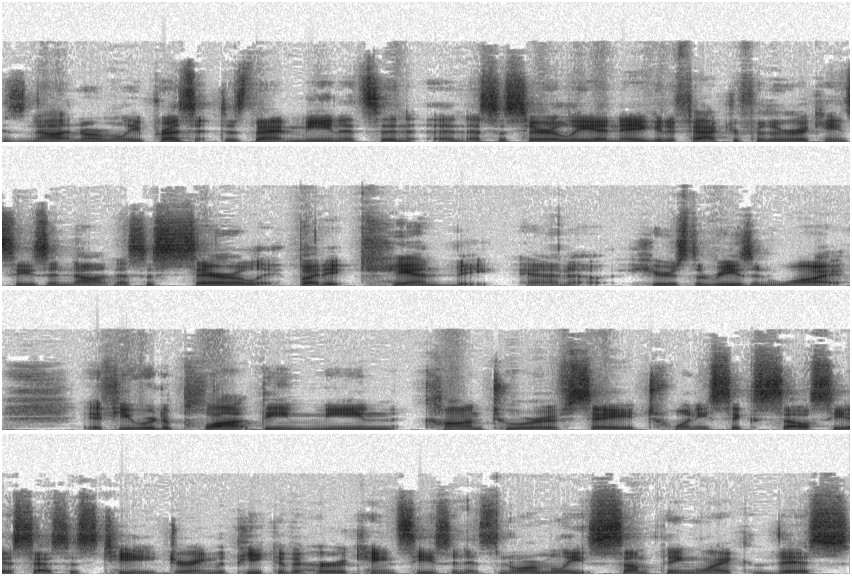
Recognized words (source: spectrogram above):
is not normally present. Does that mean it's an, a necessarily a negative factor for the hurricane season? Not necessarily, but it can be. And uh, here's the reason why. If you were to plot the mean contour of, say, 26 Celsius SST during the peak of the hurricane season, it's normally something like this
